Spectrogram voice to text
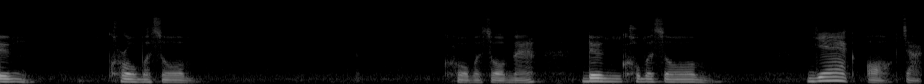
ดึงโครโมโซม โครโมโซมนะ ดึงโครโมโซม แยกออกจาก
